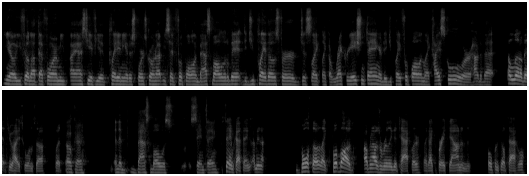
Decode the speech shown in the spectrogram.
You know, you filled out that form. I asked you if you played any other sports growing up. You said football and basketball a little bit. Did you play those for just like like a recreation thing, or did you play football in like high school, or how did that? A little bit through high school and stuff, but okay. And then basketball was same thing. Same kind of thing. I mean, both though. Like football, I mean, I was a really good tackler. Like I could break down and open field tackle.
